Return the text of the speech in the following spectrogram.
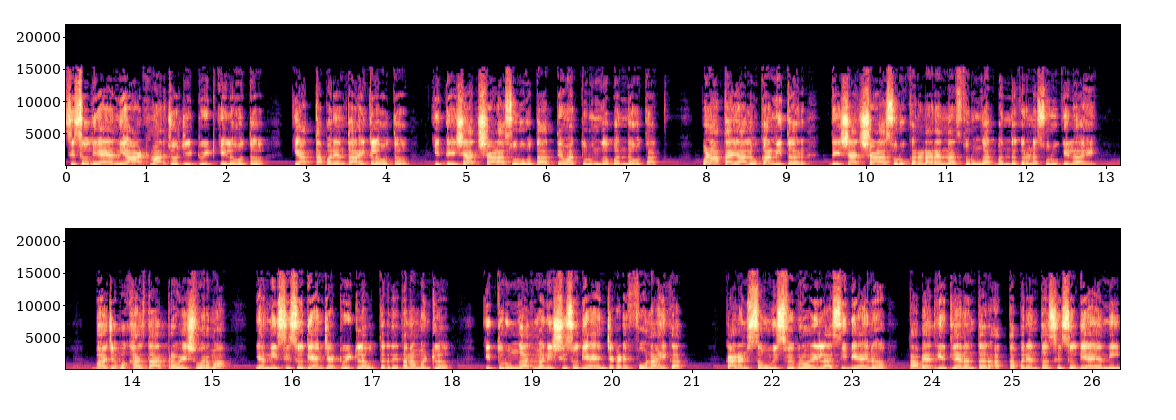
सिसोदिया यांनी आठ मार्च रोजी ट्विट केलं होतं की आतापर्यंत ऐकलं होतं की देशात शाळा सुरू होतात तेव्हा तुरुंग बंद होतात. पण आता या लोकांनी तर देशात शाळा सुरू करणाऱ्यांनाच तुरुंगात बंद करणं सुरू केलं आहे. भाजप खासदार प्रवेश वर्मा यांनी सिसोदियांच्या ट्विटला उत्तर देताना म्हटलं की तुरुंगात मनीष सिसोदिया यांच्याकडे फोन आहे का? कारण सव्वीस फेब्रुवारीला सीबीआयनं ताब्यात घेतल्यानंतर आतापर्यंत सिसोदिया यांनी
